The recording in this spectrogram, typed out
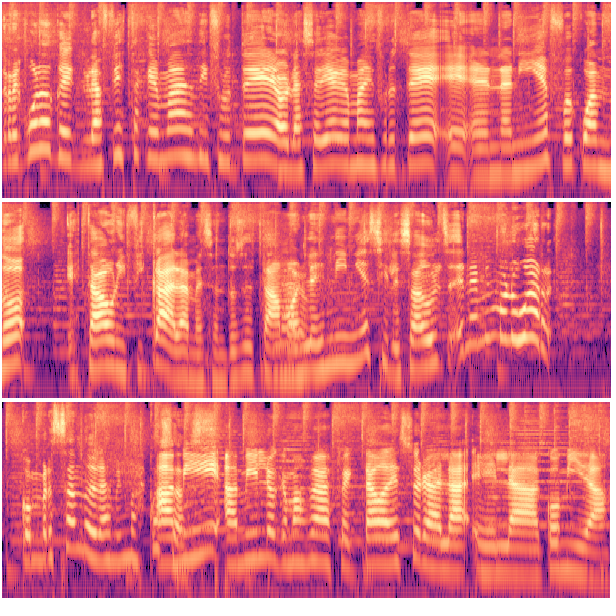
recuerdo que la fiesta que más disfruté o la serie que más disfruté eh, en la niñez fue cuando estaba unificada la mesa. Entonces estábamos Claro. las niñas y los adultos en el mismo lugar, conversando de las mismas cosas. A mí, a mí lo que más me afectaba de eso era la, eh, la comida,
